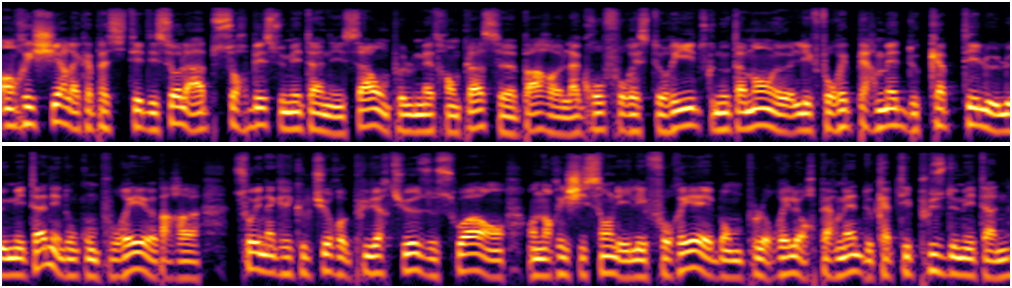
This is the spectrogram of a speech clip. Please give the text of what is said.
enrichir la capacité des sols à absorber ce méthane. Et ça, on peut le mettre en place par l'agroforesterie, parce que notamment euh, les forêts permettent de capter le, le méthane. Et donc, on pourrait, euh, par soit une agriculture plus vertueuse, soit en, en enrichissant les, les forêts, et ben, on pourrait leur permettre de capter plus de méthane.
